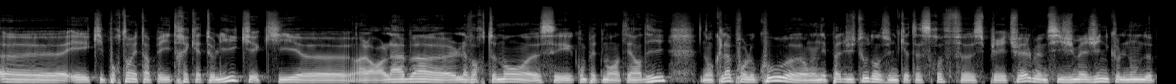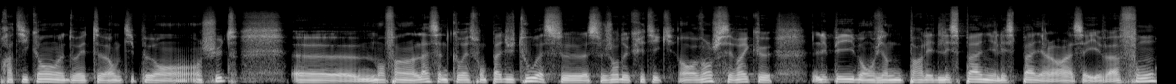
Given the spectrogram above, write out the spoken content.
euh, et qui pourtant est un pays très catholique, qui, euh, alors là-bas, euh, l'avortement, c'est complètement interdit. Donc là, pour le coup, on n'est pas du tout dans une catastrophe spirituelle, même si j'imagine que le nombre de pratiquants doit être un petit peu en, en chute. Euh, mais enfin, là, ça ne correspond pas du tout à ce, à ce genre de critique. En revanche, c'est vrai que les pays, ben, on vient de parler de l'Espagne, et l'Espagne, alors là, ça y va à fond.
